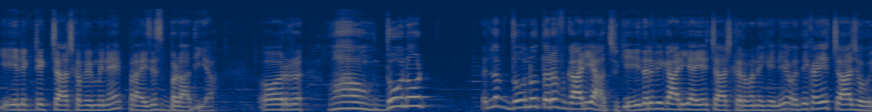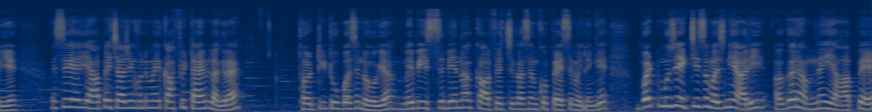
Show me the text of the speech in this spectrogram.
ये इलेक्ट्रिक चार्ज का भी मैंने प्राइजेस बढ़ा दिया। और वाह दोनों मतलब दोनों तरफ़ गाड़ी आ चुकी है। इधर भी गाड़ी आई है चार्ज करवाने के लिए और देखा ये चार्ज हो रही है। वैसे यहाँ पे चार्जिंग होने में काफ़ी टाइम लग रहा है। थर्टी टू परसेंट हो गया। मे बी इससे भी ना काफ़ी अच्छे खासे हमको पैसे मिलेंगे। बट मुझे एक चीज़ समझ नहीं आ रही। अगर हमने यहाँ पे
